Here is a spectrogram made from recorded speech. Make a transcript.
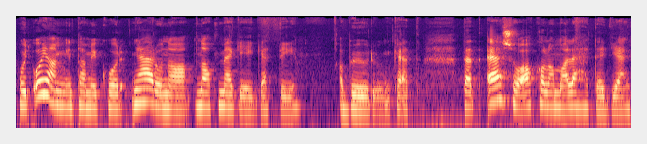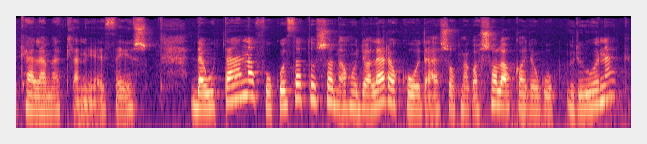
hogy olyan, mint amikor nyáron a nap megégeti a bőrünket. Tehát első alkalommal lehet egy ilyen kellemetlen érzés. De utána fokozatosan, ahogy a lerakódások meg a salakanyagok ürülnek,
